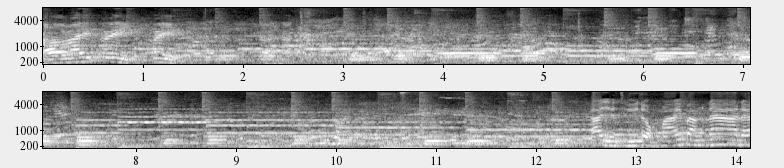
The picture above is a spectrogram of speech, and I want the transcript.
All right. Great. Great. อะอย่าถือดอกไม้บางหน้านะ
